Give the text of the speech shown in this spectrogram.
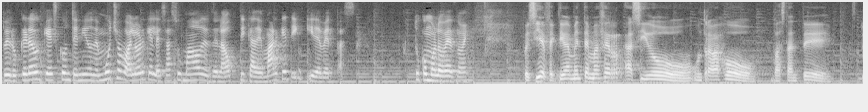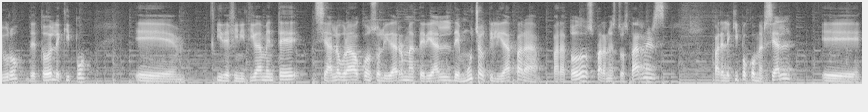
pero creo que es contenido de mucho valor que les ha sumado desde la óptica de marketing y de ventas. ¿Tú cómo lo ves, Noé? Pues sí, efectivamente, Maffer ha sido un trabajo bastante duro de todo el equipo eh, y definitivamente se ha logrado consolidar material de mucha utilidad para, para todos, para nuestros partners, para el equipo comercial. Eh,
